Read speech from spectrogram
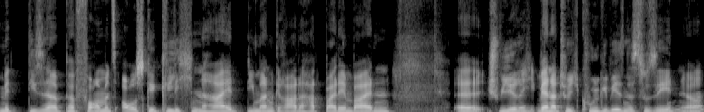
mit dieser Performance-Ausgeglichenheit, die man gerade hat bei den beiden, äh, schwierig. Wäre natürlich cool gewesen, das zu sehen, ja.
